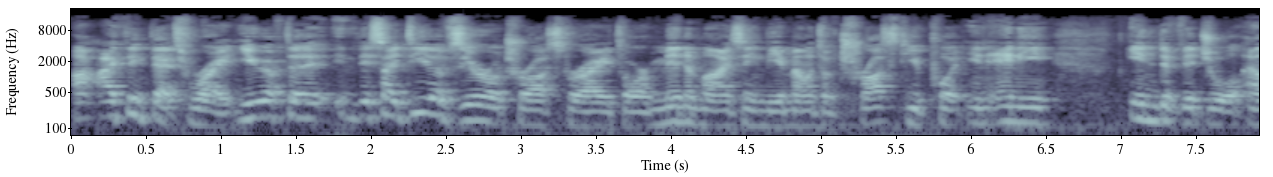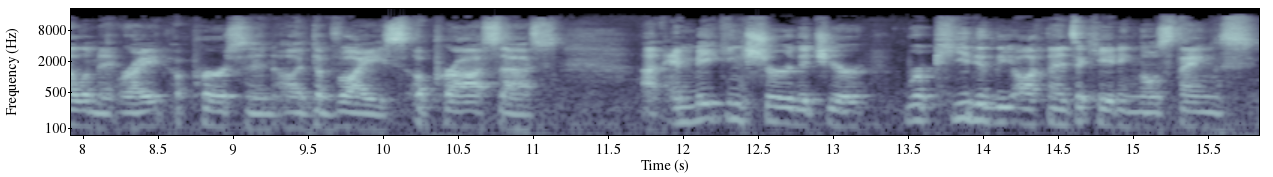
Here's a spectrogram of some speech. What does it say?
I think that's right. You have to this idea of zero trust, right, or minimizing the amount of trust you put in any individual element, right? A person, a device, a process, uh, and making sure that you're repeatedly authenticating those things,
